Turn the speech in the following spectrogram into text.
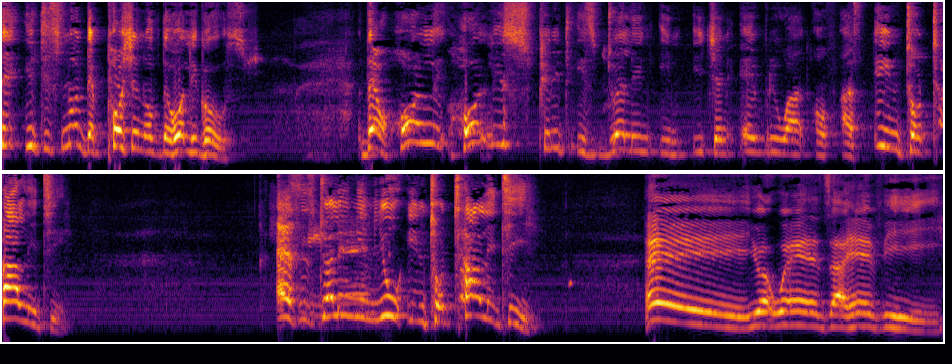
It is not the portion of the Holy Ghost. The Holy, Holy Spirit is dwelling in each and every one of us in totality. As is dwelling in you in totality. Hey, your words are heavy.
